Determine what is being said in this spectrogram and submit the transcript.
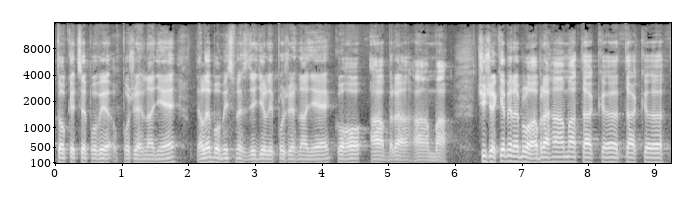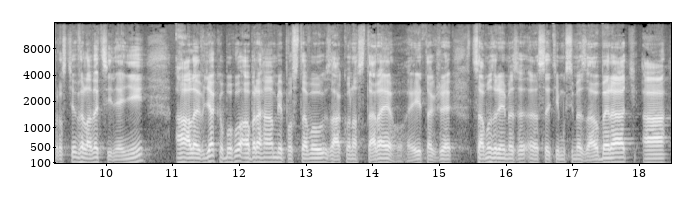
to, keď se pově o požehnaně, lebo my jsme zdědili požehnaně koho? Abrahama. Čiže keby nebylo Abrahama, tak, tak prostě veľa věcí není, ale vďaka Bohu Abraham je postavou zákona starého, hej? takže samozřejmě se, se tím musíme zaoberať a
